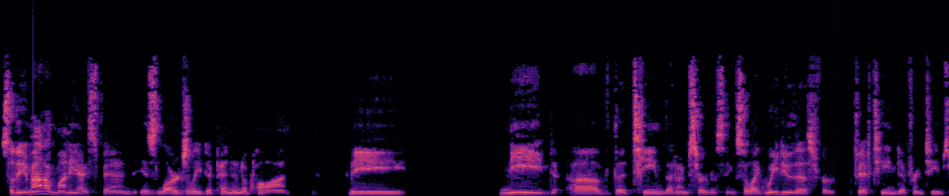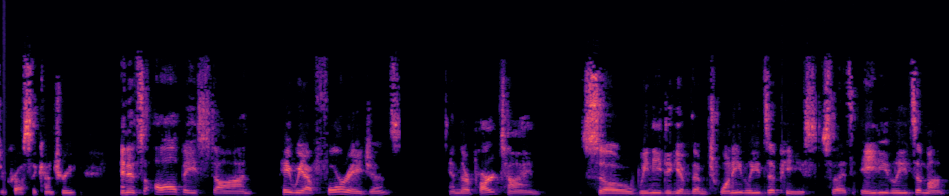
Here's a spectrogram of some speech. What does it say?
So the amount of money I spend is largely dependent upon the need of the team that I'm servicing. So like we do this for 15 different teams across the country and it's all based on, hey, we have four agents and they're part-time. So we need to give them 20 leads a piece. So that's 80 leads a month.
